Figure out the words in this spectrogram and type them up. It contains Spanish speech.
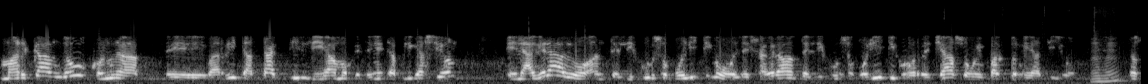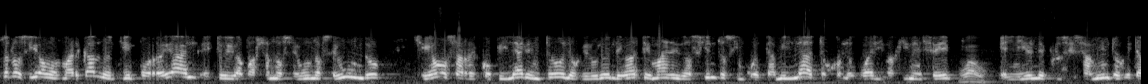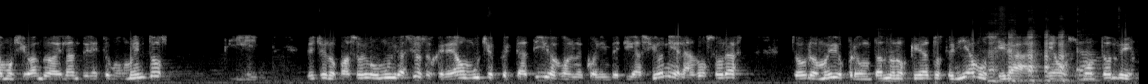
marcando con una eh, barrita táctil, digamos, que tenía esta aplicación, el agrado ante el discurso político o el desagrado ante el discurso político, o rechazo o impacto negativo. Nosotros íbamos marcando en tiempo real, esto iba pasando segundo a segundo, llegamos a recopilar en todo lo que duró el debate más de 250 mil datos, con lo cual imagínense el nivel de procesamiento que estamos llevando adelante en estos momentos de hecho nos pasó algo muy gracioso, generamos mucha expectativa con, con la investigación y a las dos horas todos los medios preguntándonos qué datos teníamos, y era teníamos un montón de,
